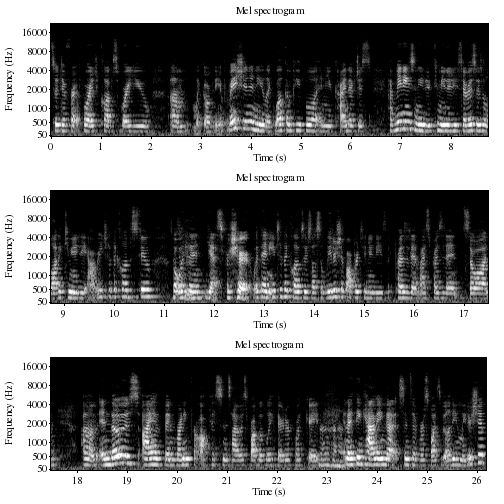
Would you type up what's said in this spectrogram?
So different 4-H clubs where you um, like go over the information and you like welcome people and you kind of just have meetings and you do community service. There's a lot of community outreach that the clubs do. But That's good. within, yes, for sure. Within each of the clubs, there's also leadership opportunities like president, vice president, so on. Um, and those I have been running for office since I was probably third or fourth grade. And I think having that sense of responsibility and leadership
